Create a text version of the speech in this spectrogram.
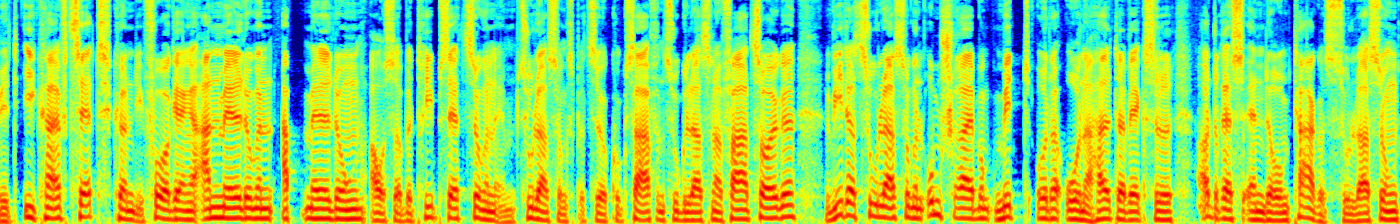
Mit IKFZ können die Vorgänge Anmeldungen, Abmeldungen, Außerbetriebssetzungen im Zulassungsbezirk Cuxhaven zugelassener Fahrzeuge, Wiederzulassungen, Umschreibung mit oder ohne Halterwechsel, Adressänderung, Tageszulassung,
